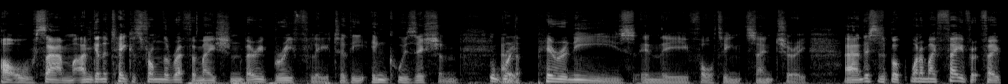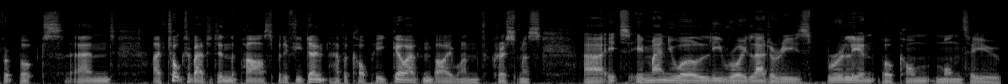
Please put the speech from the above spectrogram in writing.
Oh, Sam, I'm going to take us from the Reformation very briefly to the Inquisition oh, and the Pyrenees in the 14th century. And this is a book, one of my favourite, favourite books. And I've talked about it in the past, but if you don't have a copy, go out and buy one for Christmas. Uh, it's Emmanuel Le Roy Ladurie's brilliant book on Montaillou,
